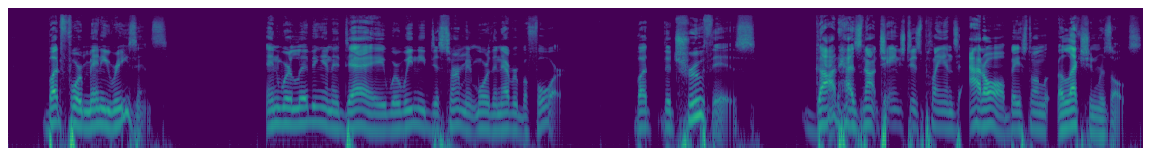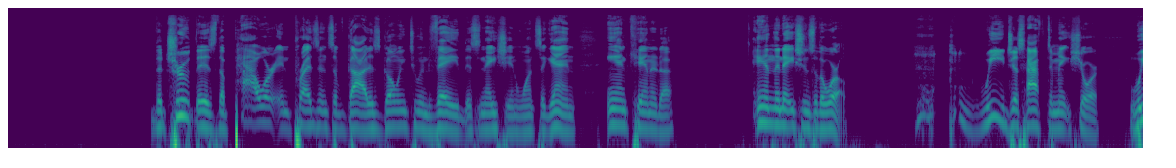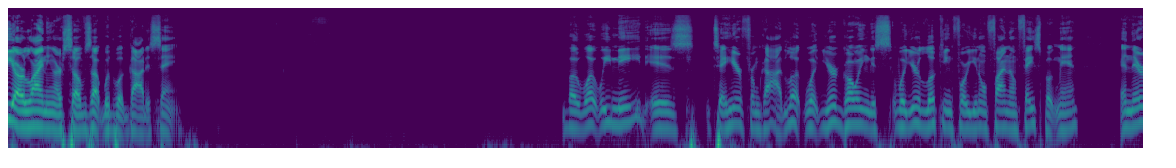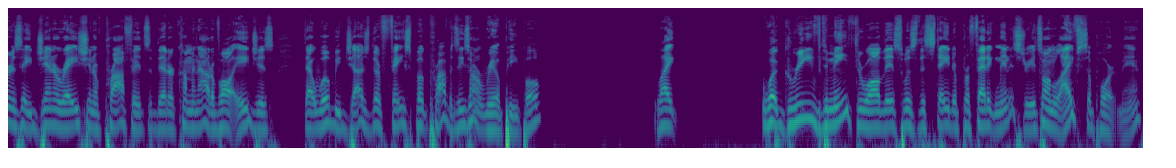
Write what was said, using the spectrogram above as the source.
but for many reasons. And we're living in a day where we need discernment more than ever before. But the truth is, God has not changed his plans at all based on election results. The truth is, the power and presence of God is going to invade this nation once again, and Canada, and the nations of the world. we just have to make sure we are lining ourselves up with what God is saying. But what we need is to hear from God. Look, what you're going to what you're looking for, you don't find on Facebook, man. And there is a generation of prophets that are coming out of all ages that will be judged. They're Facebook prophets. These aren't real people. Like what grieved me through all this was the state of prophetic ministry. It's on life support, man.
